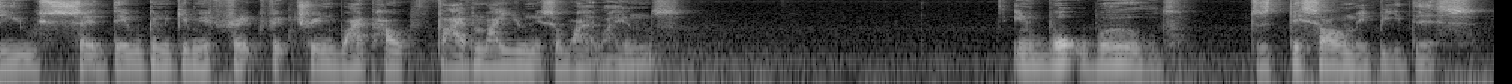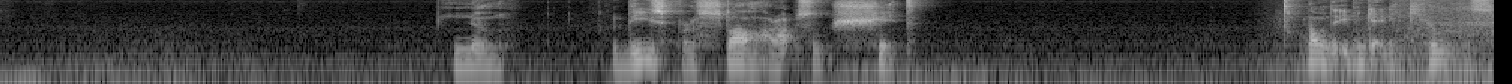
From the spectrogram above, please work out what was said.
you said they were going to give me a Pyrrhic victory and wipe out five of my units of White Lions? In what world does this army beat this? No. These, for a start, are absolute shit. That one didn't even get any kills.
